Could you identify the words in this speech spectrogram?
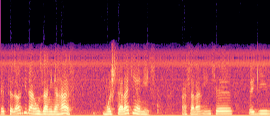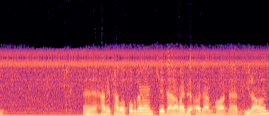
اطلاعاتی که در اون زمینه هست مشترک یا نیست؟ مثلا اینکه بگیم همه توافق دارن که درآمد آدم ها در ایران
